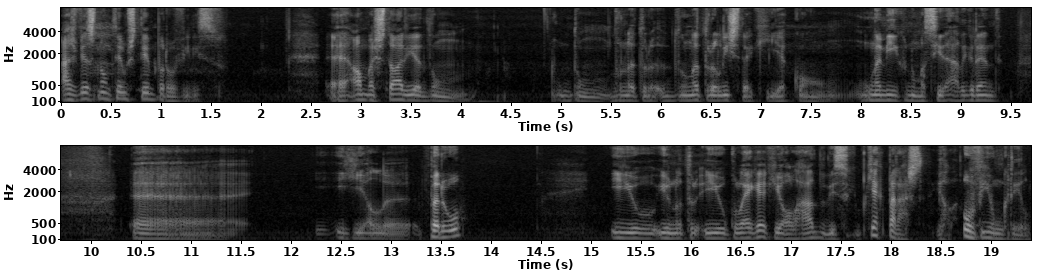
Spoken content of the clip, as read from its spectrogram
às vezes não temos tempo para ouvir isso. Uh, há uma história de um, de um, de um, naturalista que ia com um amigo numa cidade grande Uh, e ele parou e o, e, o, e o colega aqui ao lado disse: Porquê é que paraste? Ele ouvi um grilo.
